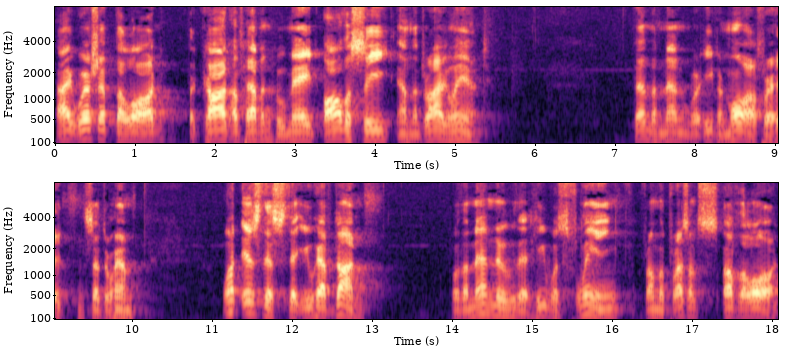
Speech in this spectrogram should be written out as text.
I worship the Lord, the God of heaven, who made all the sea and the dry land. Then the men were even more afraid and said to him, What is this that you have done? For the men knew that he was fleeing from the presence of the Lord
